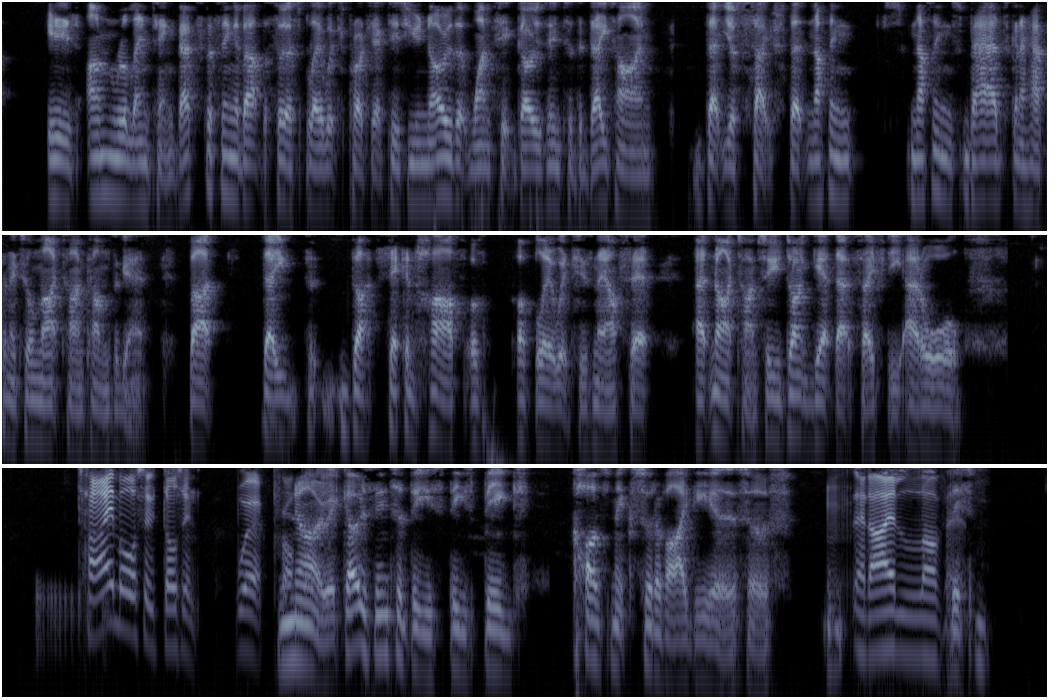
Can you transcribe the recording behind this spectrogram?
it is unrelenting. That's the thing about the first Blair Witch Project is you know that once it goes into the daytime, that you're safe. That nothing, nothing's bad's going to happen until nighttime comes again. But they, the, the second half of of Blair Witch is now set at nighttime, so you don't get that safety at all. Time also doesn't work properly. No, it goes into these these big cosmic sort of ideas of And I love it. this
